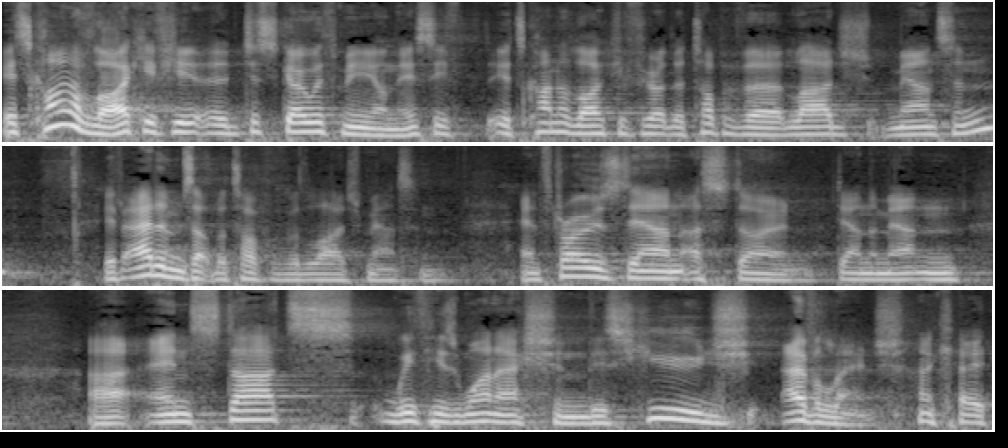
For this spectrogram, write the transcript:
It's kind of like, if you uh, just go with me on this, if, it's kind of like if you're at the top of a large mountain, if Adam's at the top of a large mountain and throws down a stone down the mountain uh, and starts with his one action this huge avalanche, okay,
